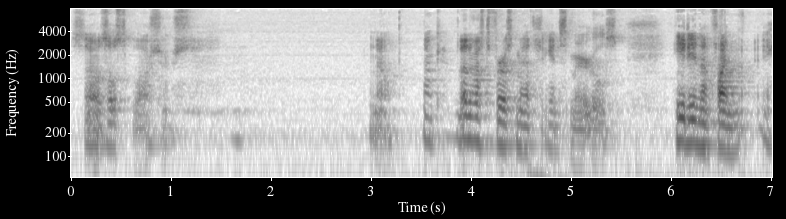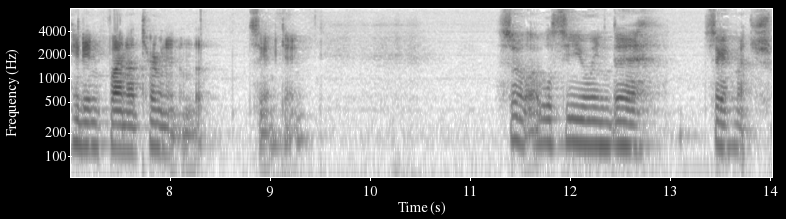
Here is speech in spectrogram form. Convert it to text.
So those splashers. No. Okay. That was the first match against Miracles. He didn't find he didn't find a terminate on that second game. So I will see you in the second match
